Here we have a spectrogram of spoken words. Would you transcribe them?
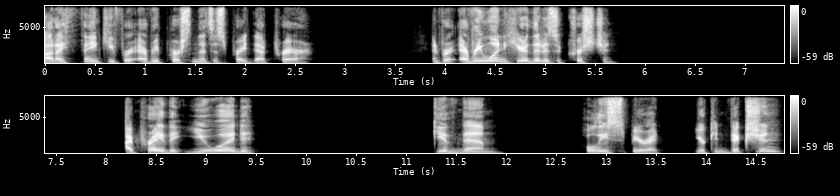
God, I thank you for every person that has prayed that prayer and for everyone here that is a Christian. I pray that you would give them, Holy Spirit, your conviction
